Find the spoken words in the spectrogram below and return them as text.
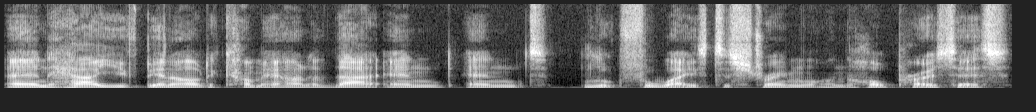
and how you've been able to come out of that and and look for ways to streamline the whole process.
